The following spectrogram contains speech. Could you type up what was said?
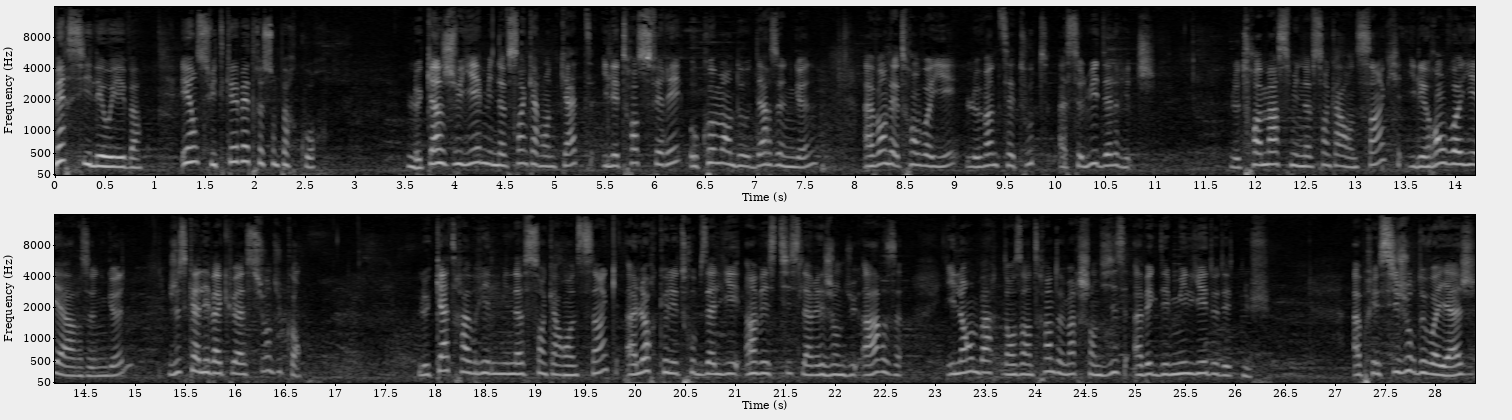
Merci Léo Eva. Et ensuite, quel va être son parcours? Le 15 juillet 1944, il est transféré au commando d'Arzungen avant d'être envoyé le 27 août à celui d'Elrich. Le 3 mars 1945, il est renvoyé à Arzungen jusqu'à l'évacuation du camp. Le 4 avril 1945, alors que les troupes alliées investissent la région du Harz, il embarque dans un train de marchandises avec des milliers de détenus. Après six jours de voyage,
